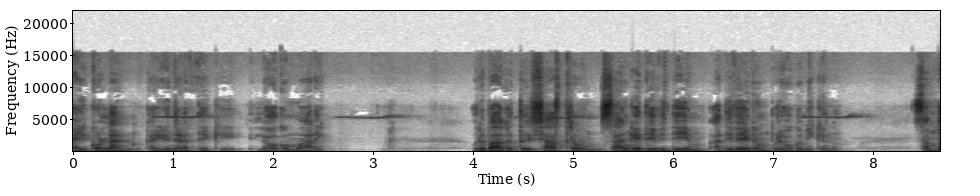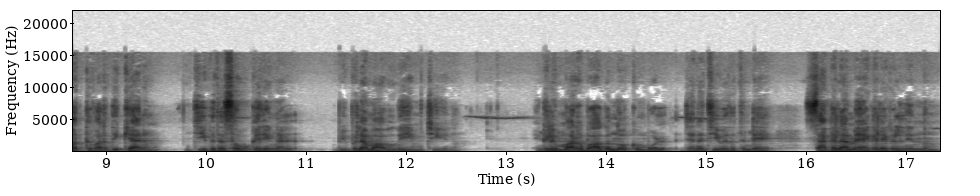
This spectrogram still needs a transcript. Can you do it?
കൈക്കൊള്ളാൻ കഴിയുന്നിടത്തേക്ക് ലോകം മാറി. ഒരു ഭാഗത്ത് ശാസ്ത്രവും സാങ്കേതികവിദ്യയും അതിവേഗം പുരോഗമിക്കുന്നു. സമ്പത്ത് വർദ്ധിക്കാനും ജീവിത സൗകര്യങ്ങൾ വിപുലമാവുകയും ചെയ്യുന്നു. എങ്കിലും മറുഭാഗം നോക്കുമ്പോൾ ജനജീവിതത്തിന്റെ സകല മേഖലകളിൽ നിന്നും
